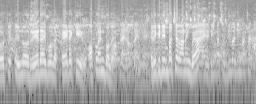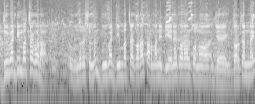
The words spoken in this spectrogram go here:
lutino red eye বলে এটা কি অফলাইন বলে? হ্যাঁ। এটা কি ডিম বাচ্চা রানিং হ্যাঁ বাচ্চা দুইবার ডিম বাচ্চা করা। বন্ধুরা শুনলেন দুইবার ডিম বাচ্চা করা তার মানে ডিএনএ করার কোনো যে দরকার নাই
